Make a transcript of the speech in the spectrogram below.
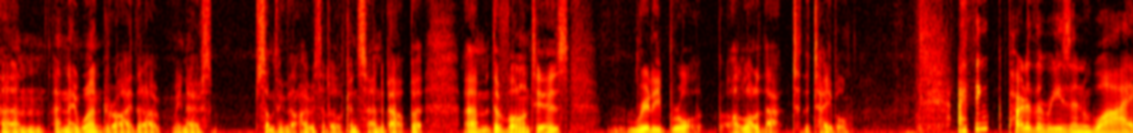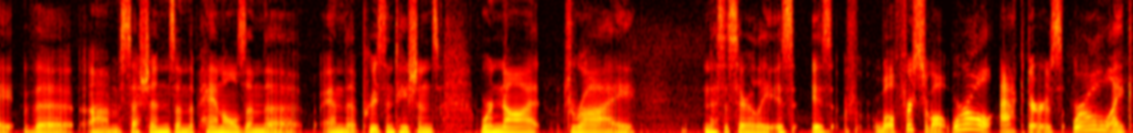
Um, and they weren't dry. That I, you know, something that I was a little concerned about. But um, the volunteers really brought a lot of that to the table. I think part of the reason why the um, sessions and the panels and the and the presentations were not dry necessarily is is well first of all we're all actors we're all like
